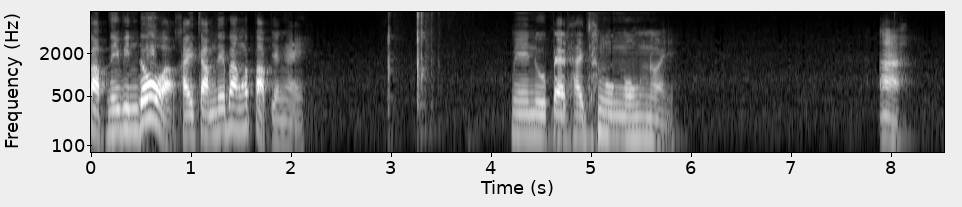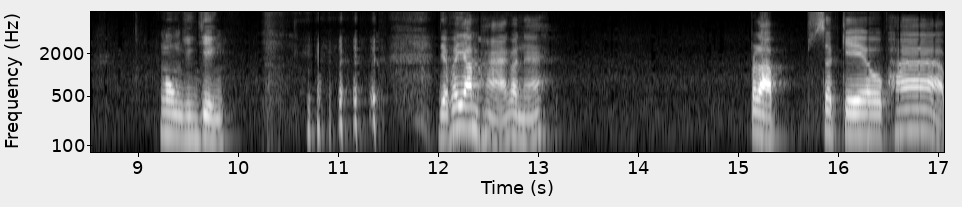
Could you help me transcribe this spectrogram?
ปรับใน Windows อะ ใครจำได้บ้างว่าปรับยังไง เมนูแปลไทยจะงงๆหน่อย อะ งงจริง ๆ เดี๋ยวพยายามหาก่อนนะ ปรับสเกลภาพ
